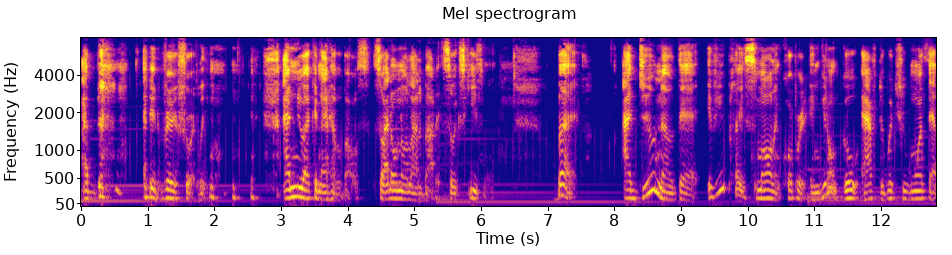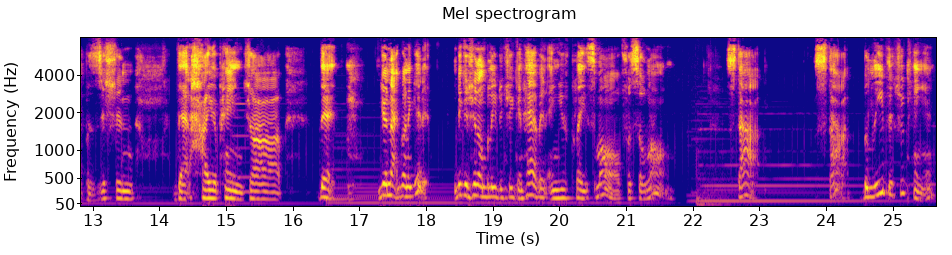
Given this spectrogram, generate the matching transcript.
I, I did very shortly. I knew I could not have a boss, so I don't know a lot about it. So excuse me. But I do know that if you play small in corporate and you don't go after what you want, that position, that higher paying job, that you're not going to get it because you don't believe that you can have it and you've played small for so long. Stop. Stop. Believe that you can.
